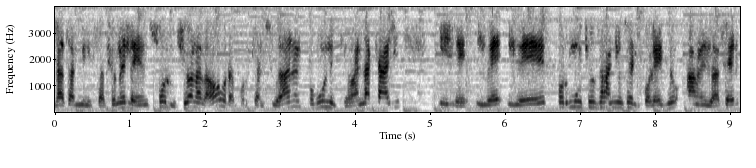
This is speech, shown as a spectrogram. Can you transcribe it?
las administraciones le den solución a la obra, porque al ciudadano el común, el que va en la calle y, y, ve, y ve por muchos años el colegio a medio hacer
